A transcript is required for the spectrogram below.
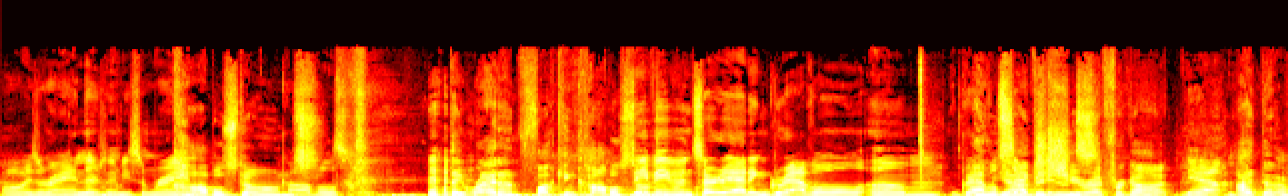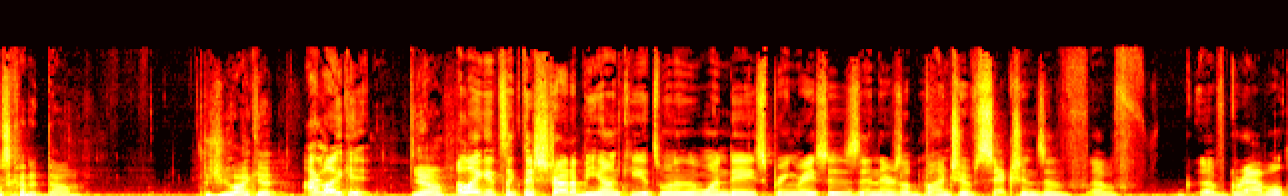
Always rain. There's gonna be some rain. cobblestones. Cobbles. They ride on fucking cobblestones. They've even started adding gravel, um, gravel Oh yeah, sections. this year I forgot. Yeah. I that was kind of dumb. Did you like it? I like it. Yeah. I like it. It's like the Strade Bianche. It's one of the one day spring races, and there's a bunch of sections of of of gravel.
